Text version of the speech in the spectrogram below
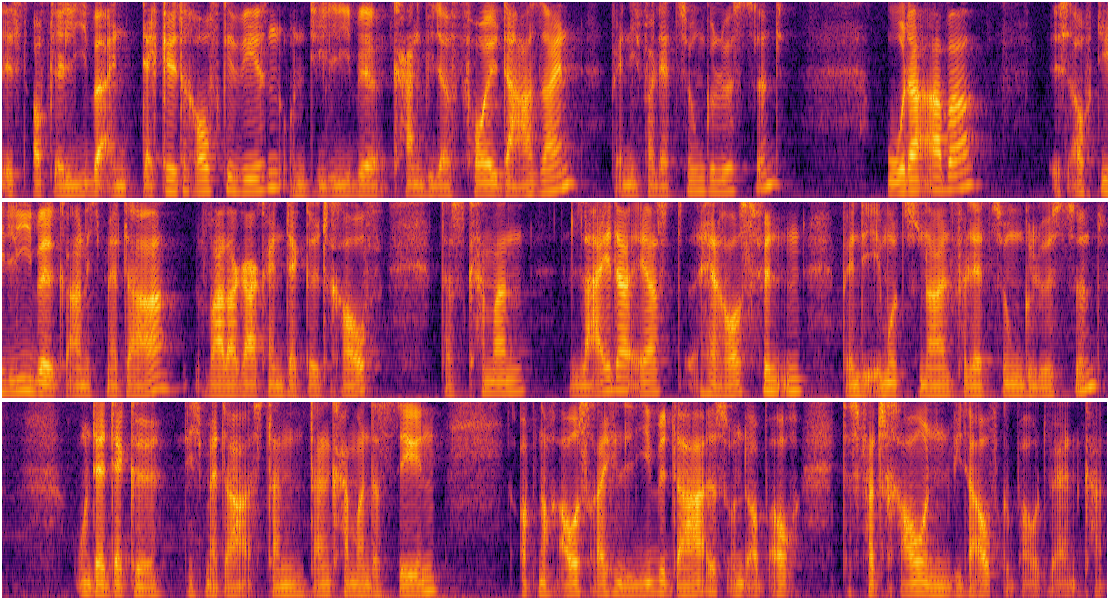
ist auf der Liebe ein Deckel drauf gewesen und die Liebe kann wieder voll da sein, wenn die Verletzungen gelöst sind. Oder aber ist auch die Liebe gar nicht mehr da, war da gar kein Deckel drauf. Das kann man leider erst herausfinden, wenn die emotionalen Verletzungen gelöst sind und der Deckel nicht mehr da ist. Dann, dann kann man das sehen, ob noch ausreichend Liebe da ist und ob auch das Vertrauen wieder aufgebaut werden kann.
